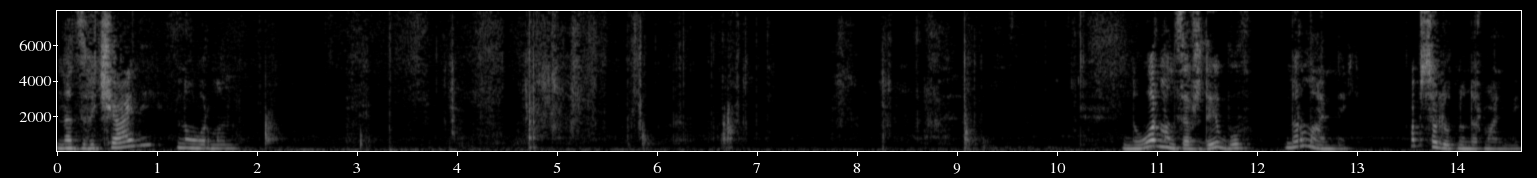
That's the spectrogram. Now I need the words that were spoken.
Надзвичайний Норман. Норман завжди був нормальний, абсолютно нормальний.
